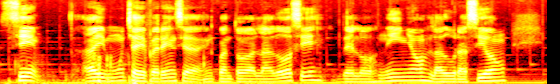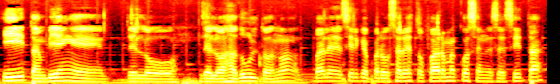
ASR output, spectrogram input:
Sí, hay mucha diferencia en cuanto a la dosis de los niños, la duración y también eh, de, de los adultos, ¿no? Vale decir que para usar estos fármacos se necesita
